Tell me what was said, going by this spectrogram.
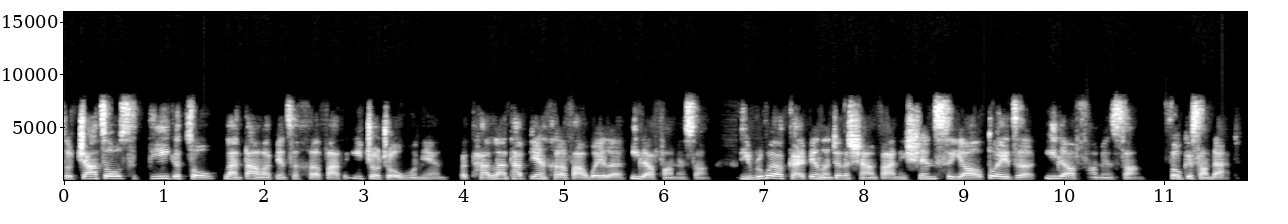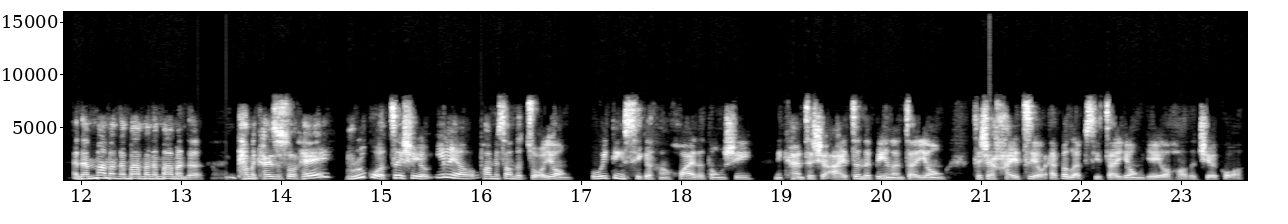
所以加州是第一个州让大麻变成合法的，一九九五年，把它让它变合法，为了医疗方面上。你如果要改变人家的想法，你先是要对着医疗方面上 focus on that，and then 慢慢的、慢慢的、慢慢的，他们开始说，嘿，如果这些有医疗方面上的作用，不一定是一个很坏的东西。你看这些癌症的病人在用，这些孩子有 epilepsy 在用，也有好的结果。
